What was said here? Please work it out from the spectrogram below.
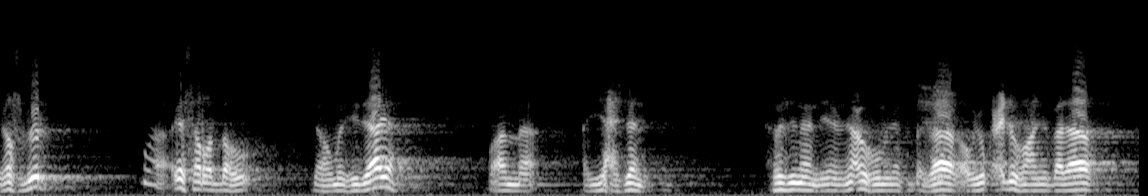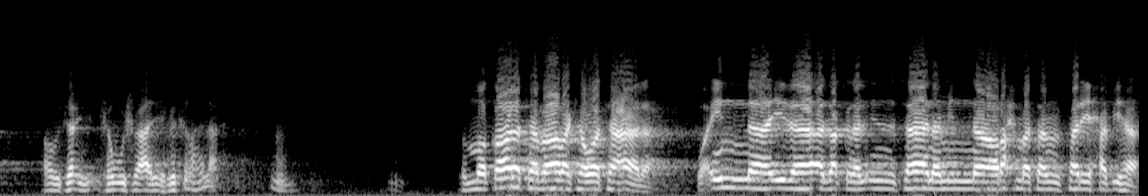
ويصبر ويسأل ربه لهم الهداية. وأما أن يحزن حزنا يمنعه من البلاغ أو يقعده عن البلاغ أو يشوش عليه فكرة لا. ثم قال تبارك وتعالى وإنا إذا أذقنا الإنسان منا رحمة فرح بها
